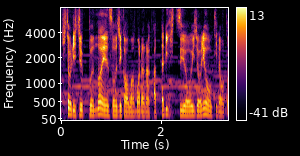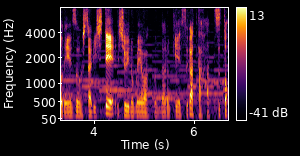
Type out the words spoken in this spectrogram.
1人10分の演奏時間を守らなかったり、必要以上に大きな音で演奏したりして、周囲の迷惑になるケースが多発と。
